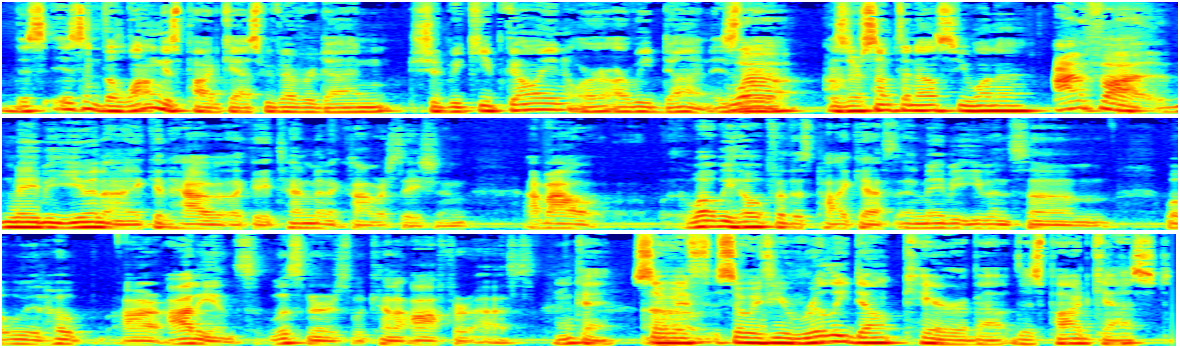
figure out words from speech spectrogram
This isn't the longest podcast we've ever done. Should we keep going or are we done? Is Well, there is there something else you want to? I thought maybe you and I could have like a 10 minute conversation about what we hope for this podcast and maybe even some what we would hope our audience listeners would kind of offer us. Okay. So Um, if so if you really don't care about this podcast,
